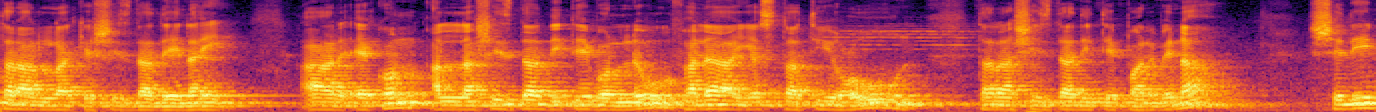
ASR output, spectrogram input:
তারা আল্লাহকে সিজদা দেয় নাই। আর এখন আল্লাহ সিজদা দিতে বললেও, ফালা তারা সিজদা দিতে পারবে না। সেদিন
